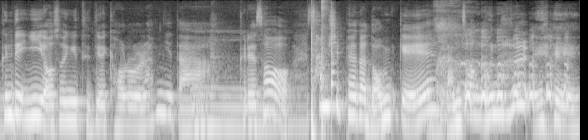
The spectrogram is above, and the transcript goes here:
근데 이 여성이 드디어 결혼을 합니다. 그래서 30회가 넘게 남성분을 예,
